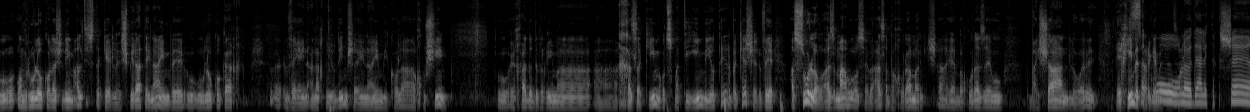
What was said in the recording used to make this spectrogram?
הוא, אמרו לו כל השנים אל תסתכל, שמירת עיניים, והוא לא כל כך, ואנחנו יודעים שהעיניים מכל החושים הוא אחד הדברים החזקים, עוצמתיים ביותר בקשר, ואסור לו, אז מה הוא עושה? ואז הבחורה מרגישה, הבחור הזה הוא ביישן, לא, איך היא מתרגמת את זה? סגור, לא יודע לתקשר,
